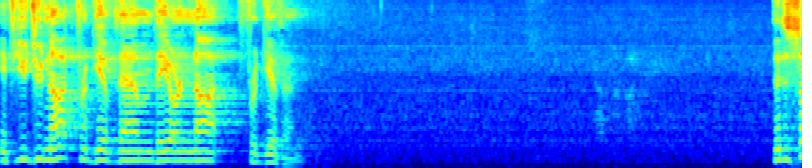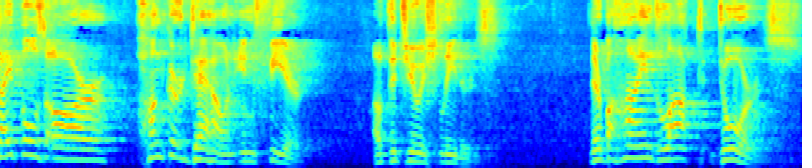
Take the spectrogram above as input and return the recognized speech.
If you do not forgive them, they are not forgiven. The disciples are hunkered down in fear of the Jewish leaders. They're behind locked doors.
